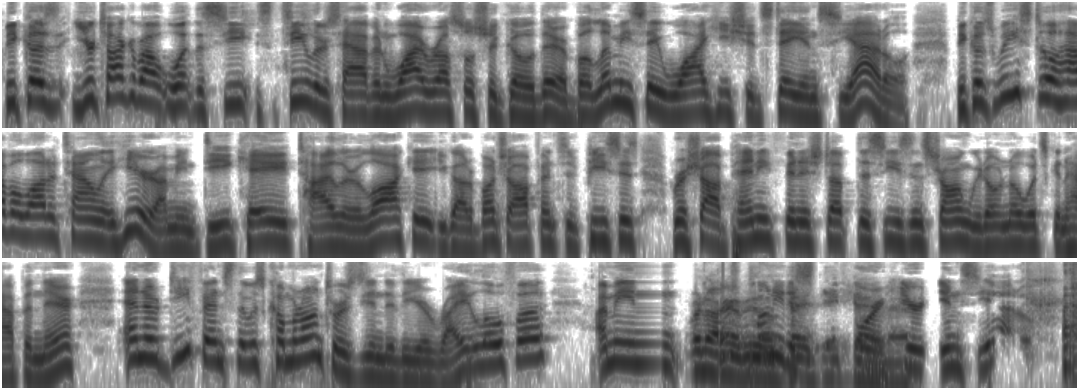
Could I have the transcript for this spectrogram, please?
Because you're talking about what the Steelers have and why Russell should go there. But let me say why he should stay in Seattle because we still have a lot of talent here. I mean, DK, Tyler Lockett, you got a bunch of offensive pieces. Rashaad Penny finished up the season strong. We don't know what's going to happen there. And a defense that was coming on towards the end of the year, right, Lofa? I mean, there's plenty to stay for here in Seattle.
